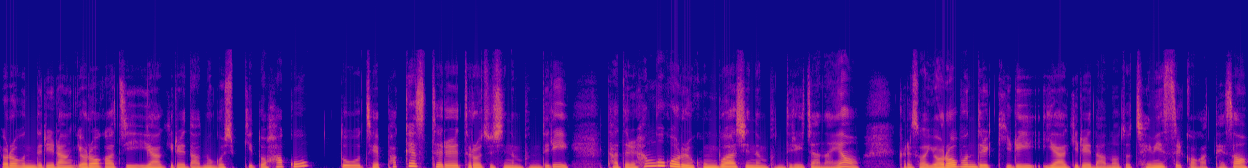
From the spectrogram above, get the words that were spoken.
여러분들이랑 여러 가지 이야기를 나누고 싶기도 하고 또 제 팟캐스트를 들어주시는 분들이 다들 한국어를 공부하시는 분들이잖아요. 그래서 여러분들끼리 이야기를 나눠도 재밌을 것 같아서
